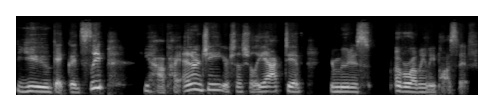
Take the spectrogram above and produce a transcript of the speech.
you get good sleep you have high energy you're socially active your mood is overwhelmingly positive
